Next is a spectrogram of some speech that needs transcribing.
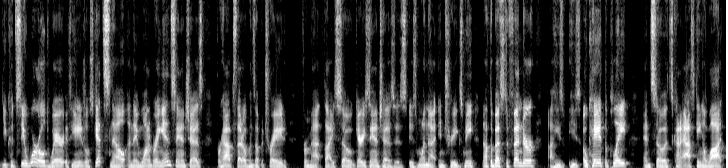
you could see a world where if the Angels get Snell and they want to bring in Sanchez, perhaps that opens up a trade for Matt Thaiss. So Gary Sanchez is is one that intrigues me. Not the best defender. Uh, he's he's okay at the plate, and so it's kind of asking a lot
